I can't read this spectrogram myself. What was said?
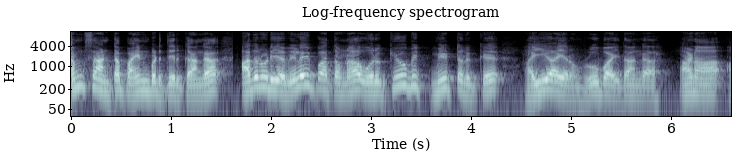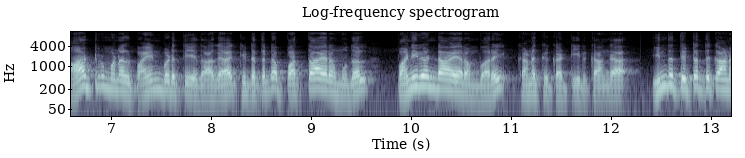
எம்சாண்ட்டை பயன்படுத்தியிருக்காங்க. அதனுடைய விலை பார்த்தோம்னா ஒரு கியூபிக் மீட்டருக்கு ஐயாயிரம் ரூபாய் தாங்க. ஆனால் ஆற்று மணல் பயன்படுத்தியதாக கிட்டத்தட்ட பத்தாயிரம் முதல் பனிரெண்டாயிரம் வரை கணக்கு கட்டியிருக்காங்க. இந்த திட்டத்துக்கான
